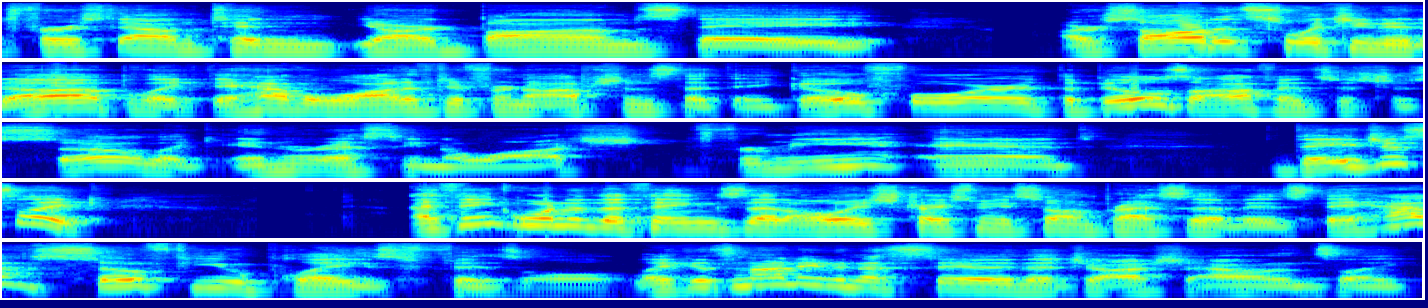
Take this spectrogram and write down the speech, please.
first down 10 yard bombs. They are solid at switching it up. Like they have a lot of different options that they go for. The Bills offense is just so like interesting to watch for me. And they just like I think one of the things that always strikes me so impressive is they have so few plays fizzle. Like it's not even necessarily that Josh Allen's like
